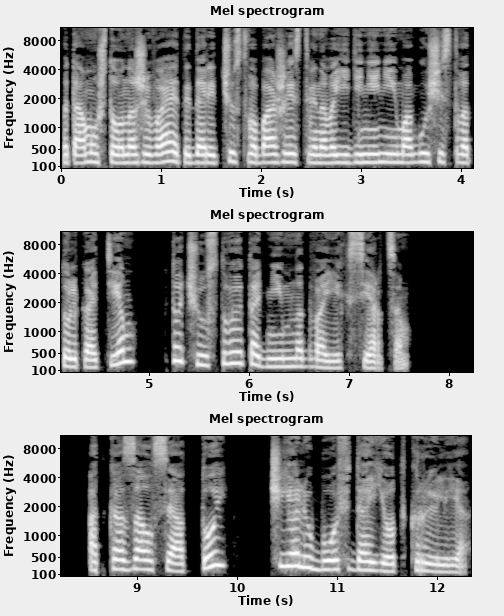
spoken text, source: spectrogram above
потому что он оживает и дарит чувство божественного единения и могущества только тем, кто чувствует одним на двоих сердцем. Отказался от той, чья любовь дает крылья.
